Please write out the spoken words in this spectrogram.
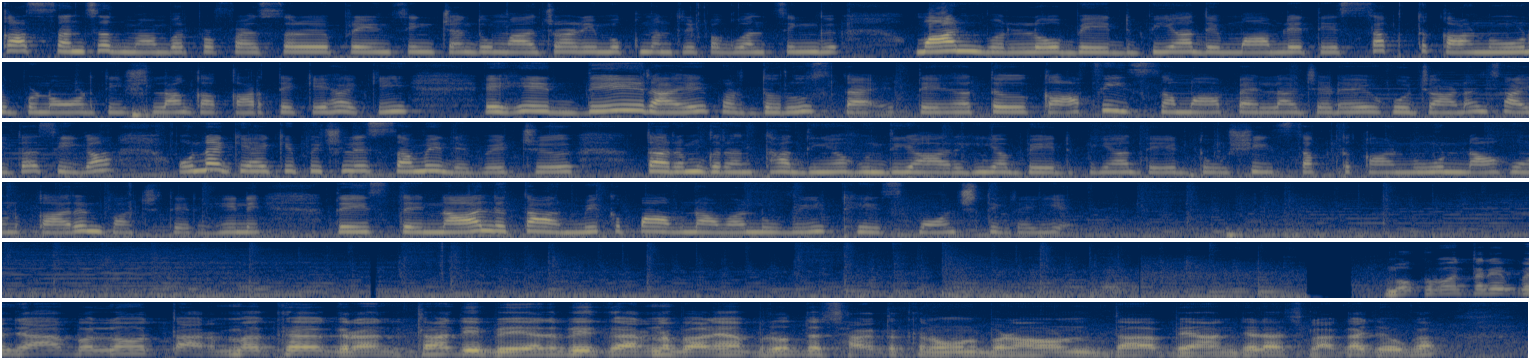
ਕਾ ਸੰਸਦ member professor Prem Singh Chandu Majra ਨੇ ਮੁੱਖ ਮੰਤਰੀ ਭਗਵੰਤ ਸਿੰਘ ਮਾਨ ਵੱਲੋਂ ਬੇਦਬੀਆਂ ਦੇ ਮਾਮਲੇ ਤੇ ਸਖਤ ਕਾਨੂੰਨ ਬਣਾਉਣ ਦੀ ਸ਼ਲਾਘਾ ਕਰਦੇ ਕਿਹਾ ਕਿ ਇਹ ਦੇ ਰਾਏ ਪਰ ਦਰੁਸਤ ਹੈ ਤਹਿਤ ਕਾਫੀ ਸਮਾਂ ਪਹਿਲਾਂ ਜਿਹੜੇ ਹੋ ਜਾਣਾ ਚਾਹੀਦਾ ਸੀਗਾ ਉਹਨਾਂ ਕਿਹਾ ਕਿ ਪਿਛਲੇ ਸਮੇਂ ਦੇ ਵਿੱਚ ਧਰਮ ਗ੍ਰੰਥਾਂ ਦੀਆਂ ਹੁੰਦੀਆਂ ਆ ਰਹੀਆਂ ਬੇਦਬੀਆਂ ਦੇ ਦੋਸ਼ੀ ਸਖਤ ਕਾਨੂੰਨ ਨਾ ਹੋਣ ਕਾਰਨ ਬਚਦੇ ਰਹੇ ਨੇ ਤੇ ਇਸ ਦੇ ਨਾਲ ਧਾਰਮਿਕ ਭਾਵਨਾਵਾਂ ਨੂੰ ਵੀ ਠੇਸ ਪਹੁੰਚਦੀ ਰਹੀ ਹੈ ਮੁੱਖ ਮੰਤਰੀ ਪੰਜਾਬ ਵੱਲੋਂ ਧਾਰਮਿਕ ਗ੍ਰੰਥਾਂ ਦੀ ਬੇਅਦਬੀ ਕਰਨ ਵਾਲਿਆਂ ਵਿਰੁੱਧ ਸਖਤ ਕਾਨੂੰਨ ਬਣਾਉਣ ਦਾ ਬਿਆਨ ਜਿਹੜਾ ਸ਼ਲਾਘਾਯੋਗ ਆ।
